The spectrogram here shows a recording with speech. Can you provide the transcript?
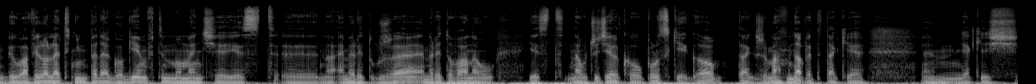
była wieloletnim pedagogiem. W tym momencie jest na emeryturze. Emerytowaną jest nauczycielką polskiego, także mam nawet takie jakieś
